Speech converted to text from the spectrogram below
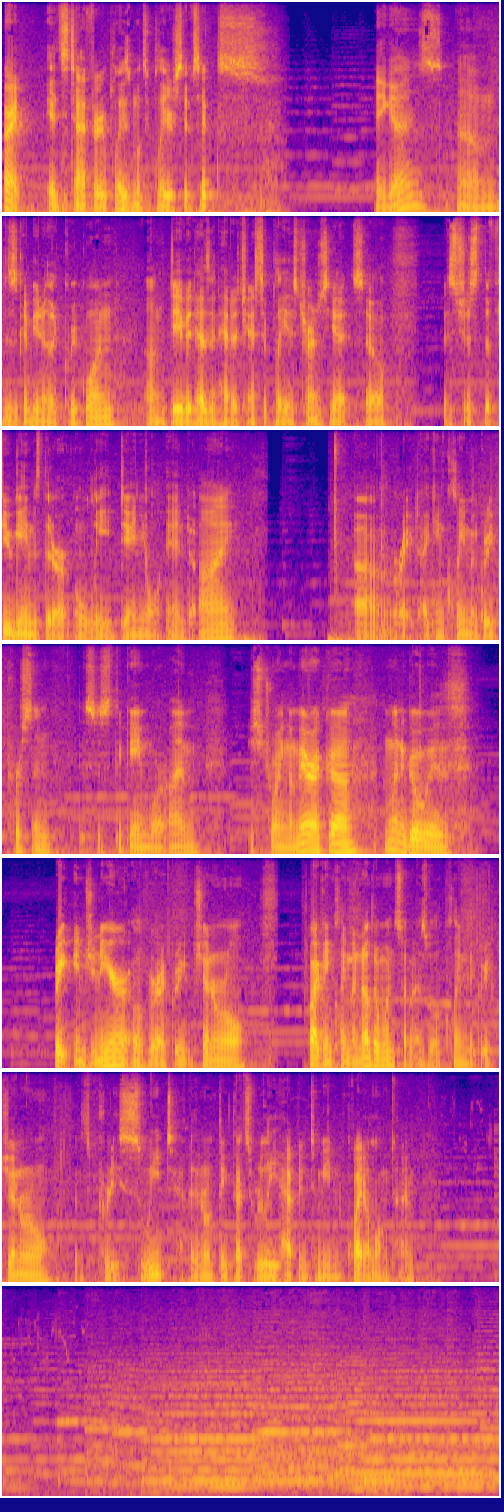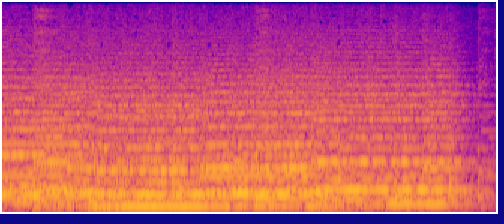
Alright, it's time for Plays Multiplayer Civ 6. Hey guys, um, this is going to be another quick one. Um, David hasn't had a chance to play his turns yet, so it's just the few games that are only Daniel and I. Uh, right, I can claim a great person. This is the game where I'm destroying America. I'm going to go with Great Engineer over a Great General. Oh, I can claim another one, so I might as well claim the Great General. That's pretty sweet. I don't think that's really happened to me in quite a long time.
